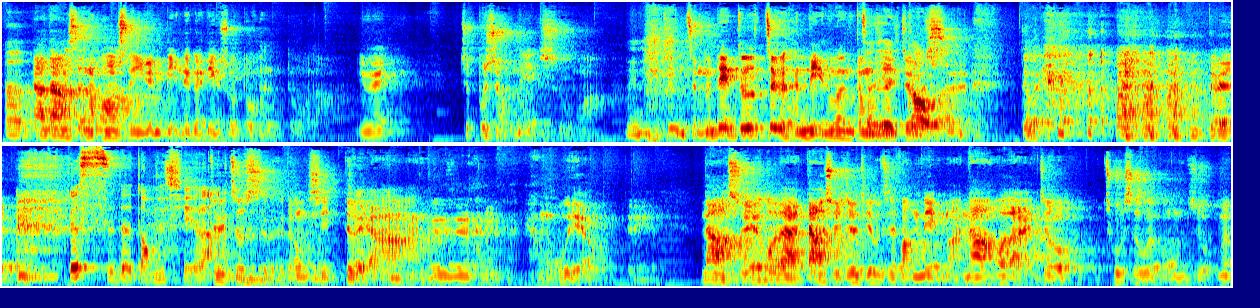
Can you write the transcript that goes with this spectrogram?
嗯，那当然社团花时间远比那个念书多很多啦，因为就不喜欢念书嘛。嗯，就怎么念都是这个很理论的东西，就是对，对。就死的东西了。对，就死的东西，对啊，就是很很无聊，对。那所以后来大学就接触这方面嘛，那后来就出社会工作，那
